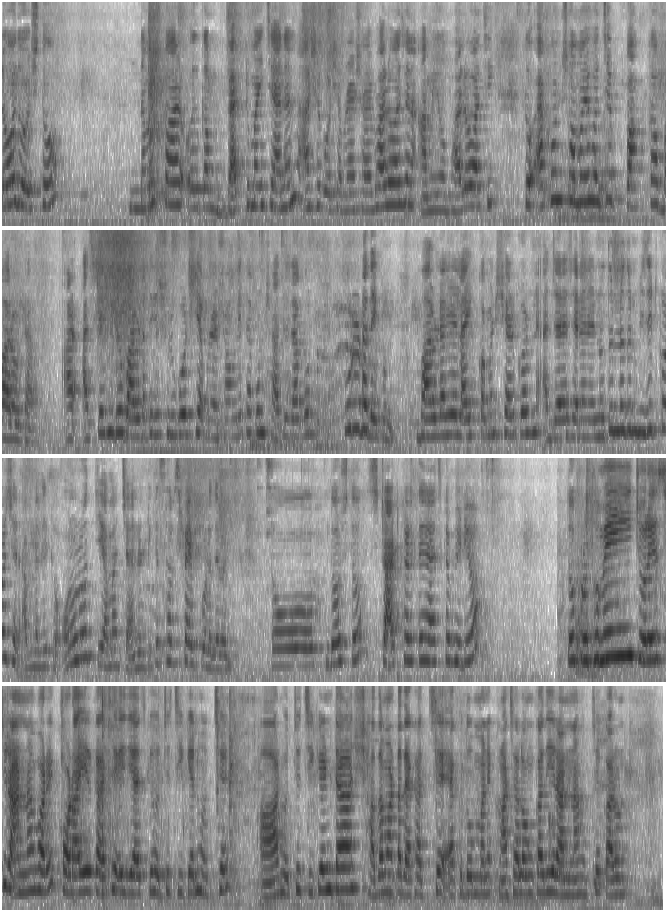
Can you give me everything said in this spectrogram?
Hello দোস্ত। নমস্কার, welcome back to my channel. আশা করছি আপনারা সবাই ভালো আছেন, আমিও ভালো আছি। তো এখন সময় হচ্ছে পাক্কা বারোটা। আর আজকের ভিডিও বারোটা থেকে শুরু করছি, আপনারা সঙ্গে থাকুন, সাথে থাকুন, পুরোটা দেখুন। ভালো লাগলে লাইক, কমেন্ট, শেয়ার করবেন আর যারা চ্যানেলে নতুন নতুন ভিজিট করেছেন, আপনাদেরকে অনুরোধ যে আমার চ্যানেলটিকে সাবস্ক্রাইব করে দেবেন। তো দোস্ত স্টার্ট করতে হয় আজকে ভিডিও। তো প্রথমেই চলে এসেছি রান্নাঘরে। কড়াইয়ের কাছে এই যে আজকে হচ্ছে চিকেন হচ্ছে। আর হচ্ছে চিকেনটা সাদামাটা দেখাচ্ছে, একদম মানে কাঁচা লঙ্কা দিয়ে রান্না হচ্ছে। কারণ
